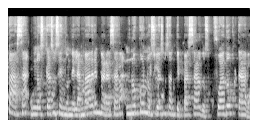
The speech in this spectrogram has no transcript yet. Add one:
pasa en los casos en donde la madre embarazada no conoció a sus antepasados, fue adoptada?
